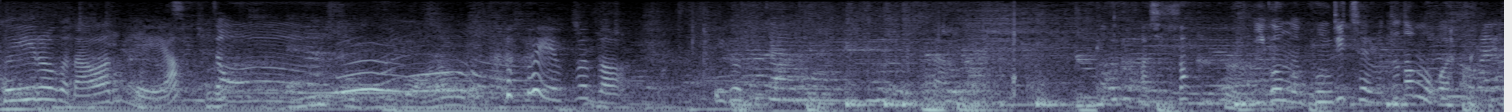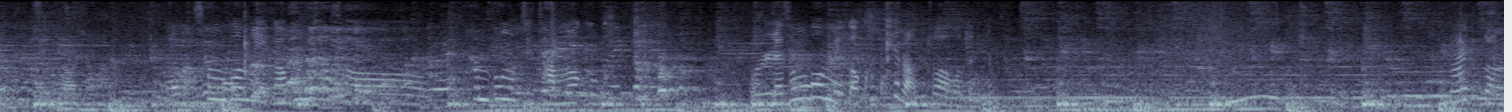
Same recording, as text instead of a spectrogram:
브이로그 나왔대요? 예쁘다. 이거 짠. 맛있어? 이거는 봉지채로 뜯어 먹어요. 맞아. 성범이가 혼자서 한 봉지 다 먹은 쿠키. 원래 성범이가 쿠키를 안 좋아하거든요. 맛있어.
